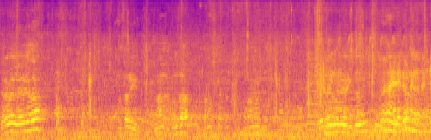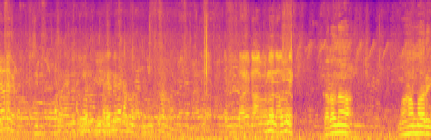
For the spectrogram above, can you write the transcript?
జ్వరం లేదు కదా? సరే ఉందా? సమస్య కరోనా మహమ్మారి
